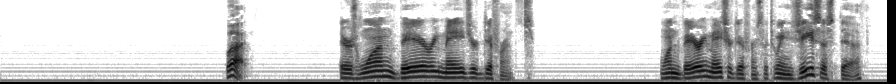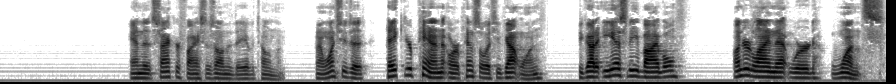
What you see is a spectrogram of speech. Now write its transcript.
But there's one very major difference. One very major difference between Jesus' death and the sacrifices on the Day of Atonement. And I want you to take your pen or a pencil if you've got one. If you've got an ESV Bible, underline that word once.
